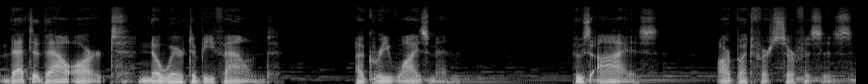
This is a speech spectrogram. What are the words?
That thou art nowhere to be found, agree wise men, whose eyes are but for surfaces.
